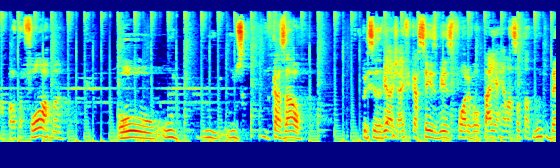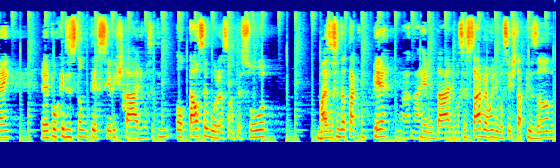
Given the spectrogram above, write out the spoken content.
na plataforma, ou um, um, um, um, casal precisa viajar e ficar seis meses fora e voltar e a relação está muito bem, é porque eles estão no terceiro estágio. Você tem total segurança na pessoa, mas você ainda está com o pé na, na realidade, você sabe aonde você está pisando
